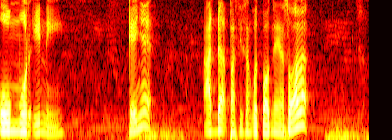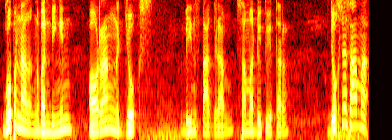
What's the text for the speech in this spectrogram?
umur ini kayaknya ada pasti sangkut pautnya ya. Soalnya gue pernah ngebandingin orang ngejokes di Instagram sama di Twitter jokesnya sama.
